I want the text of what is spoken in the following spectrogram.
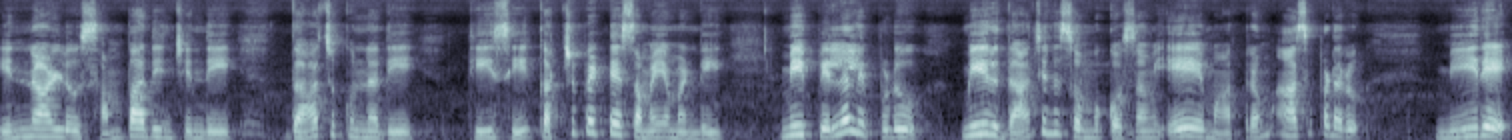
ఇన్నాళ్ళు సంపాదించింది దాచుకున్నది తీసి ఖర్చు పెట్టే సమయం అండి మీ పిల్లలెప్పుడు మీరు దాచిన సొమ్ము కోసం ఏ మాత్రం ఆశపడరు. మీరే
